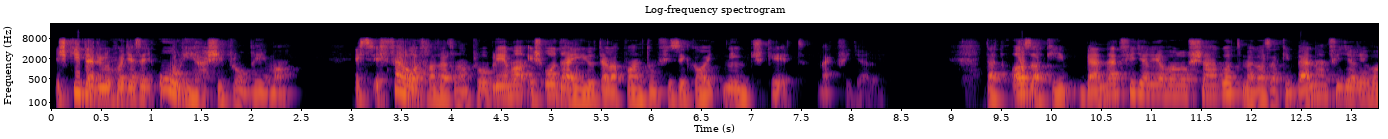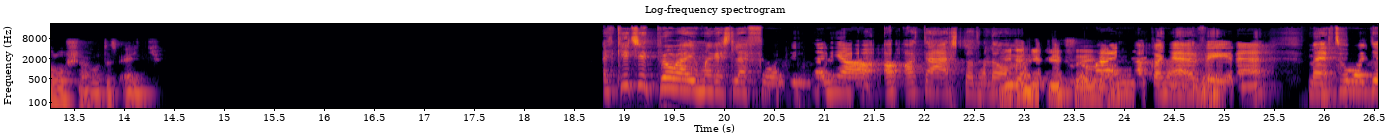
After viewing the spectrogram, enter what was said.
És kiderül, hogy ez egy óriási probléma. egy, egy feloldhatatlan probléma, és odáig jut el a kvantumfizika, hogy nincs két megfigyelő. Tehát az, aki benned figyeli a valóságot, meg az, aki bennem figyeli a valóságot, az egy. Egy kicsit próbáljuk meg ezt lefordítani a, a, a társadalom a nyelvére, mert hogy,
